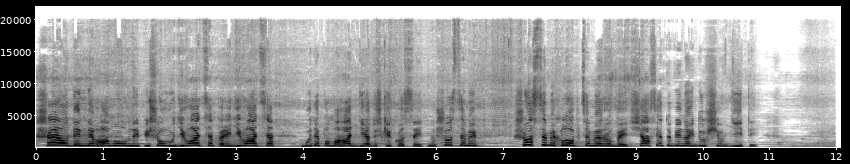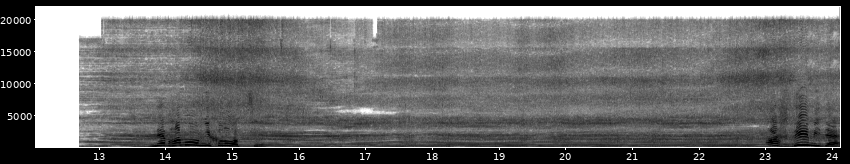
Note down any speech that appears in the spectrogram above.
Ще один невгамовний пішов удіватися, передіватися, буде допомагати дідушки косити. Ну що з цими, що з цими хлопцями робити? Зараз я тобі знайду, що вдіти. Невгамовні хлопці. Аж дим іде.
